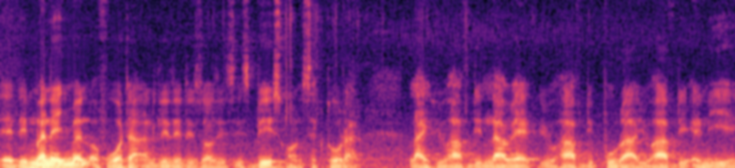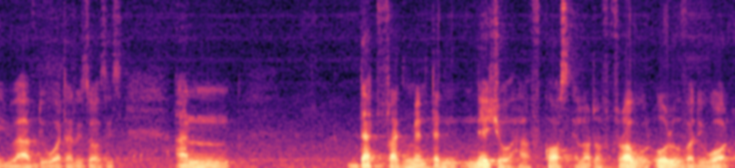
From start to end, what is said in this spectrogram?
the management of water and related resources is based on sectoral. Like you have the NAWEC, you have the PURA, you have the NEA, you have the water resources. And that fragmented nature have caused a lot of trouble all over the world.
